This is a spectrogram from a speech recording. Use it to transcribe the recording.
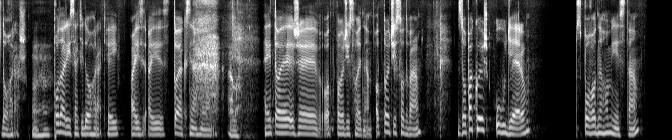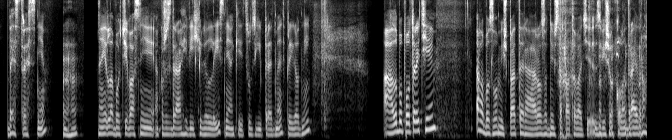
dohraš. Uh-huh. Podarí sa ti dohrať, hej? Aj, aj to, jak si nahnevaný. Áno. Hej, to je, že odpoveď číslo 1. Odpoveď číslo 2. Zopakuješ úder z pôvodného miesta beztrestne, Uh-huh. Hej, lebo ti vlastne akože z dráhy vychýlil list, nejaký cudzí predmet prírodný. Alebo po tretie, alebo zlomíš pater a rozhodneš sa patovať zvyšok kola driverom.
